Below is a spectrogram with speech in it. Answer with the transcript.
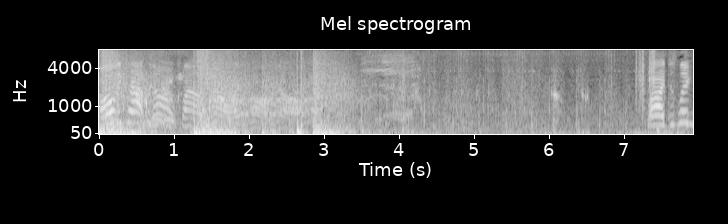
Holy crap! No, clown, no, I, oh no. Well, I just like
